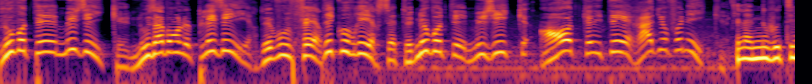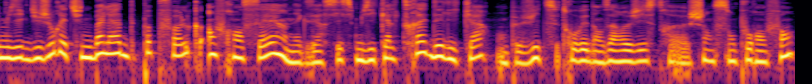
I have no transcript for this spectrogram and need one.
Nouveauté musique. Nous avons le plaisir de vous faire découvrir cette nouveauté musique en haute qualité radiophonique. La nouveauté musique du jour est une balade pop-folk en français, un exercice musical très délicat. On peut vite se trouver dans un registre euh, chanson pour enfants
